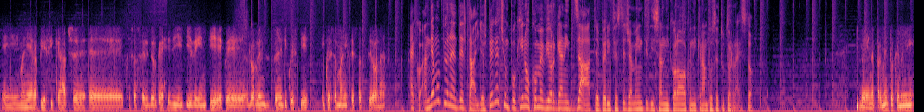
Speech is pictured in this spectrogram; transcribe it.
in maniera più efficace eh, questa serie di, orga- di, di eventi e que- l'organizzazione di, questi, di questa manifestazione. Ecco, andiamo più nel dettaglio, spiegaci un pochino come vi organizzate per i festeggiamenti di San Nicolò con i Krampus e tutto il resto. Bene, premetto che noi,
